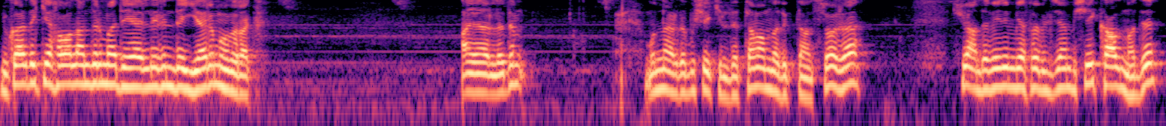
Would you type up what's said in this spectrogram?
Yukarıdaki havalandırma değerlerini de yarım olarak ayarladım. Bunlar da bu şekilde tamamladıktan sonra şu anda benim yapabileceğim bir şey kalmadı.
